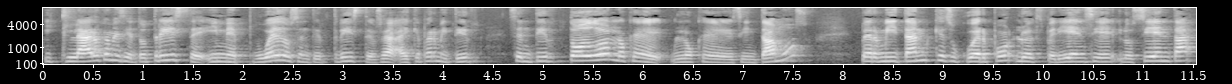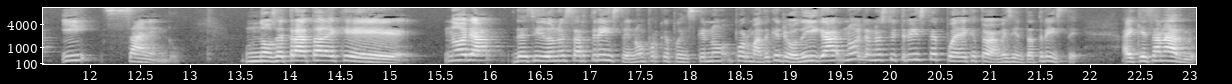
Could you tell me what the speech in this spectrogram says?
y claro que me siento triste y me puedo sentir triste. O sea, hay que permitir sentir todo lo que, lo que sintamos, permitan que su cuerpo lo experiencie, lo sienta y sánenlo. No se trata de que, no, ya decido no estar triste, ¿no? Porque pues es que no, por más de que yo diga, no, ya no estoy triste, puede que todavía me sienta triste. Hay que sanarlo.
